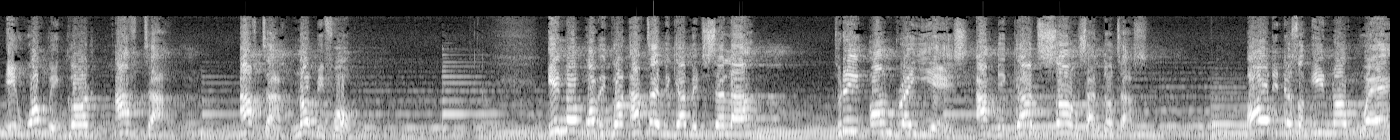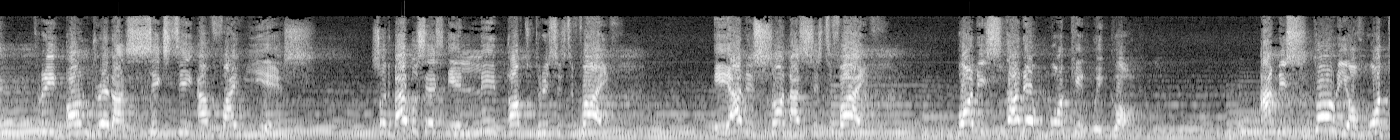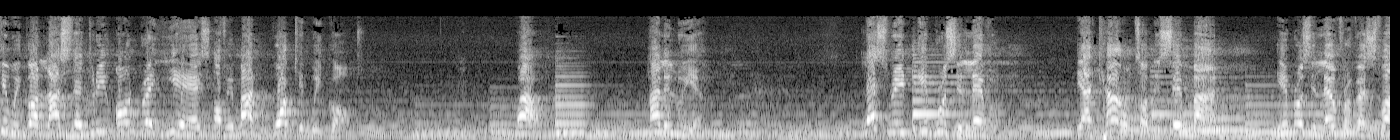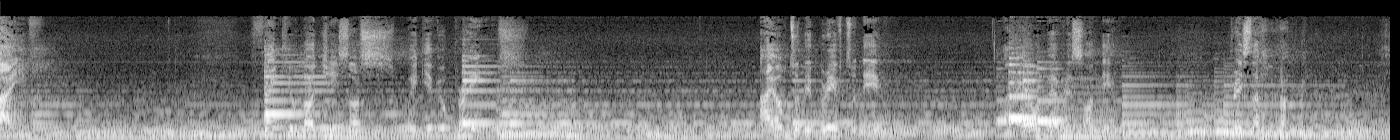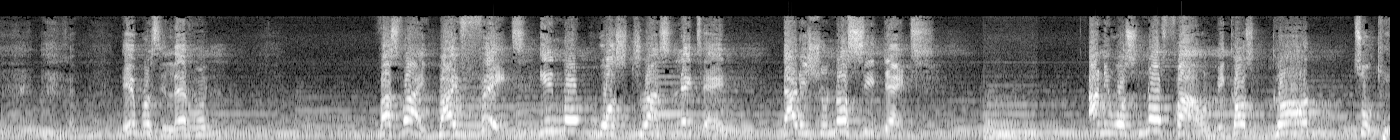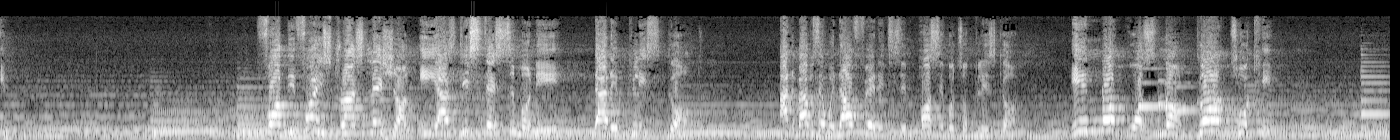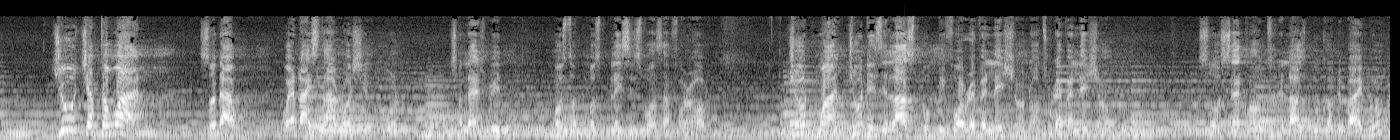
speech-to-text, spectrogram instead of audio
A walk with God after. After, not before. Enoch walked with God after he begat Methuselah 300 years and begat sons and daughters. All the days of Enoch were 360 and 5 years. So the Bible says he lived up to 365. He had a son at 65, but he started walking with God. And the story of walking with God lasted 300 years of a man walking with God. Wow. Hallelujah. Let's read Hebrews 11. The account of the same man. Hebrews 11 from verse 5. Thank you, Lord Jesus. We give you praise. I hope to be brief today. I hope every Sunday. Praise the Lord. Hebrews 11, verse 5. By faith, Enoch was translated that he should not see death. And he was not found because God took him. For before his translation, he has this testimony that he pleased God. And the Bible says, without faith, it is impossible to please God. Enoch was not, God took him. Jude chapter 1, so that when I start rushing, so let's read most of most places once and for all. Jude 1, Jude is the last book before Revelation or to Revelation. So, second to the last book of the Bible.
